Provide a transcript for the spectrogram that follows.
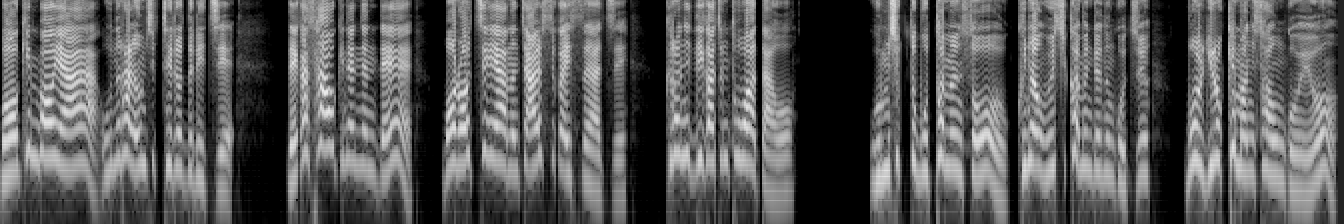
뭐긴 뭐야. 오늘 한 음식 재료들이지. 내가 사오긴 했는데 뭘 어찌해야 하는지 알 수가 있어야지. 그러니 네가 좀 도와다오. 음식도 못하면서 그냥 외식하면 되는 거지. 뭘 이렇게 많이 사온 거예요?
